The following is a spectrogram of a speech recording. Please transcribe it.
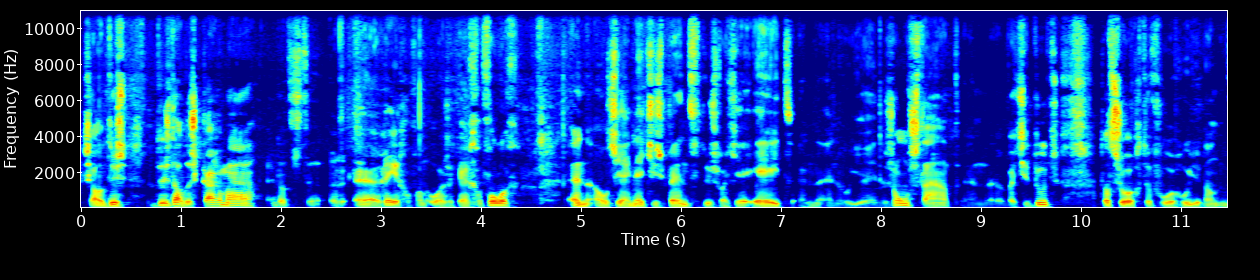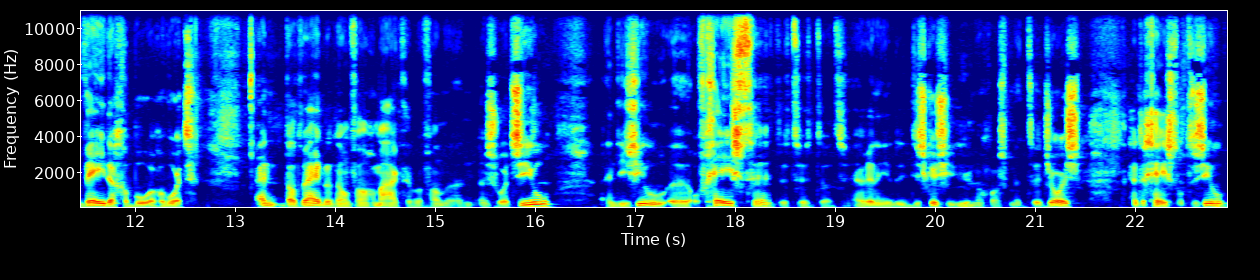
Zo, dus, dus dat is karma, en dat is de uh, regel van oorzaak en gevolg. En als jij netjes bent, dus wat je eet en, en hoe je in de zon staat en wat je doet, dat zorgt ervoor hoe je dan wedergeboren wordt. En dat wij er dan van gemaakt hebben van een, een soort ziel, En die ziel of geest, hè, dat, dat, herinner je die discussie die er nog was met Joyce, de geest of de ziel,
